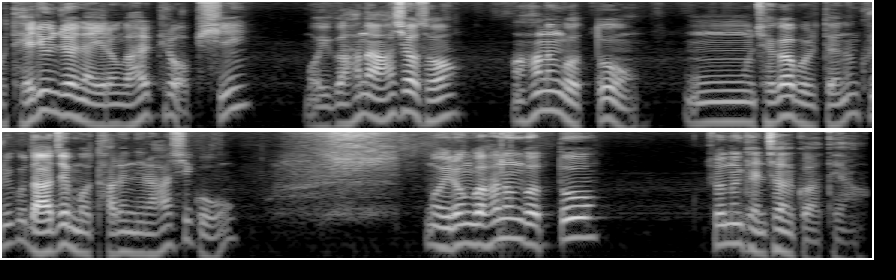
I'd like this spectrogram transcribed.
뭐 대리운전이나 이런 거 할 필요 없이 뭐 이거 하나 하셔서 하는 것도 음, 제가 볼 때는 그리고 낮에 뭐 다른 일 하시고 뭐 이런 거 하는 것도 저는 괜찮을 것 같아요.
